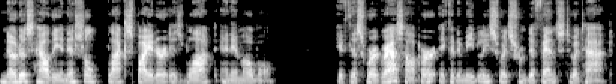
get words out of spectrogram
notice how the initial black spider is blocked and immobile. If this were a grasshopper, it could immediately switch from defense to attack,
